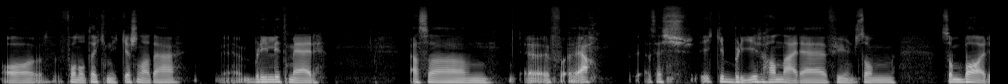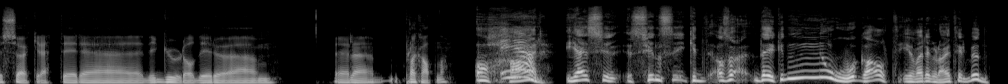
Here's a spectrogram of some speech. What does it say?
og få noen teknikker, sånn at jeg eh, blir litt mer Altså eh, Ja. Altså, jeg ikke blir han derre fyren som, som bare søker etter eh, de gule og de røde eller plakatene. Og her Jeg sy syns ikke Altså, det er jo ikke noe galt i å være glad i tilbud.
